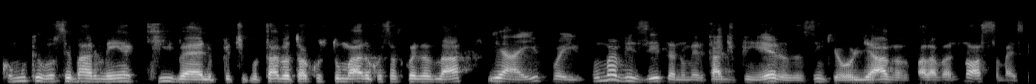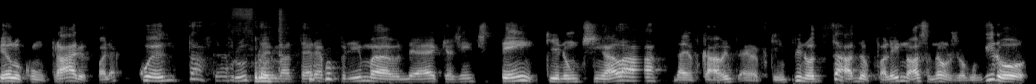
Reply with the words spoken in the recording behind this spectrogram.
como que eu vou ser barman aqui, velho? Porque, tipo, sabe, eu tô acostumado com essas coisas lá. E aí foi uma visita no mercado de Pinheiros, assim, que eu olhava e falava, nossa, mas pelo contrário, olha quanta fruta, fruta. e matéria-prima né, que a gente tem que não tinha lá. Daí eu, ficava, eu fiquei hipnotizado. Eu falei, nossa, não, o jogo virou.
